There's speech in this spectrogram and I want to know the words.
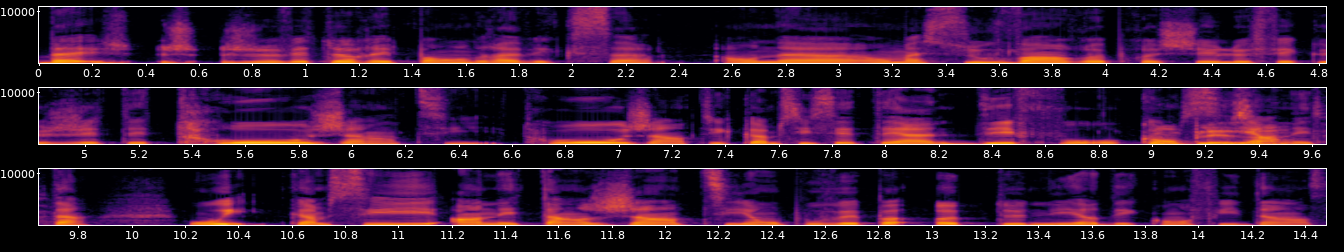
Ben, je, vais te répondre avec ça. On a, on m'a souvent reproché le fait que j'étais trop gentille, trop gentille, comme si c'était un défaut. Comme si en étant, oui, comme si en étant gentil, on pouvait pas obtenir des confidences.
